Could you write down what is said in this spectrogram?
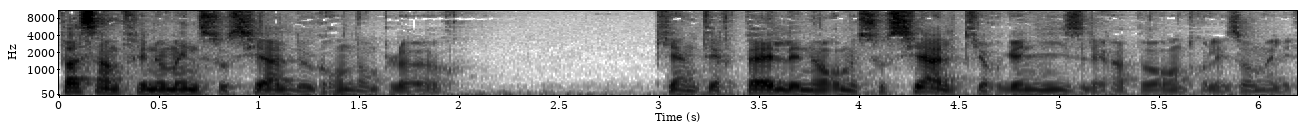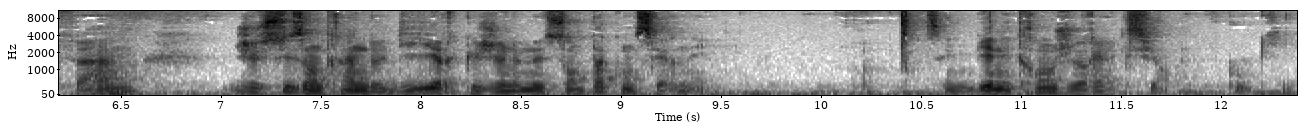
Face à un phénomène social de grande ampleur, qui interpelle les normes sociales qui organisent les rapports entre les hommes et les femmes, je suis en train de dire que je ne me sens pas concerné. C'est une bien étrange réaction qui,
